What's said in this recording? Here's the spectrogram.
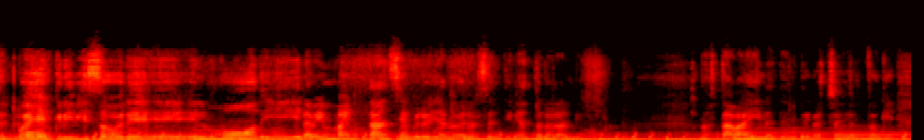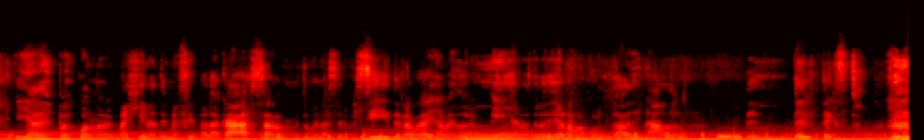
Después escribí sobre eh, el mod y la misma instancia, pero ya no era el sentimiento, no era el mismo. No estaba ahí latente, ¿cachai? El toque. Y ya después cuando, imagínate, me fui para la casa, me tomé la cervecita, la weá, ya me dormí, ya el otro día no me acordaba de nada, de- del texto. Pero,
